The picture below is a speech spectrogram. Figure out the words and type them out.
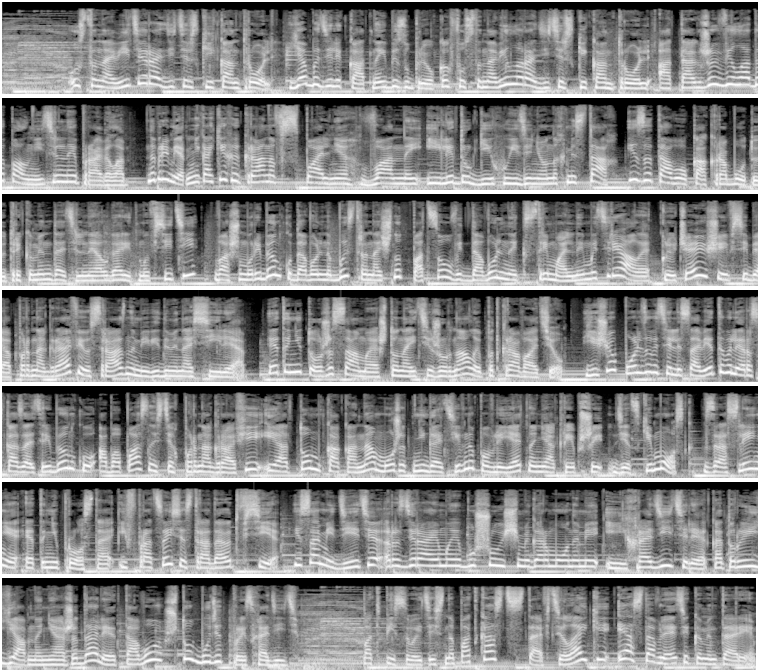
Установите родительский контроль. Я бы деликатно и без упреков установила родительский контроль, а также ввела дополнительные правила. Например, никаких экранов в спальне, в ванной или других уединенных местах. Из-за того, как работают рекомендательные алгоритмы в сети, вашему ребенку довольно быстро начнут подсовывать довольно экстремальные материалы, включающие в себя порнографию с разными видами насилия. Это не то же самое, что найти журналы под кроватью. Еще пользователи советовали рассказать ребенку об опасностях порнографии и о том, как она может негативно повлиять на неокрепший детский мозг. Взросление – это непросто, и в процессе страдают все. И сами дети, раздираемые бушующими гормонами, и их родители, которые явно не ожидали того, что будет происходить. Подписывайтесь на подкаст, ставьте лайки и оставляйте комментарии.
